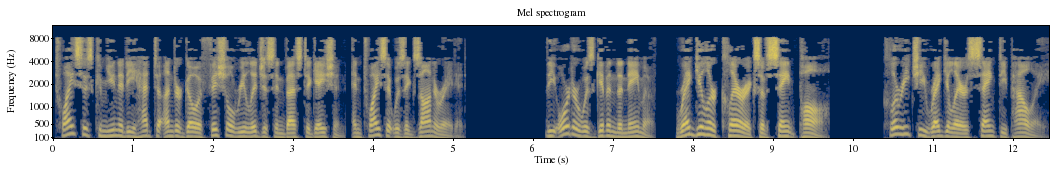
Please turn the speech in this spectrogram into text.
Twice his community had to undergo official religious investigation, and twice it was exonerated. The order was given the name of regular clerics of St. Paul, Clerici Regulares Sancti Pauli.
